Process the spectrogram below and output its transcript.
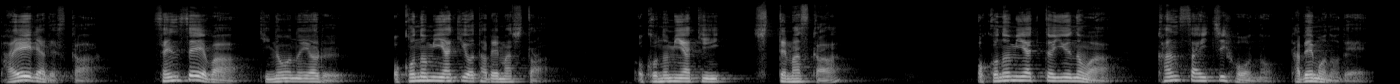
パエリアですか。先生は昨日の夜お好み焼きを食べました。お好み焼き知ってますか？お好み焼きというのは関西地方の食べ物で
